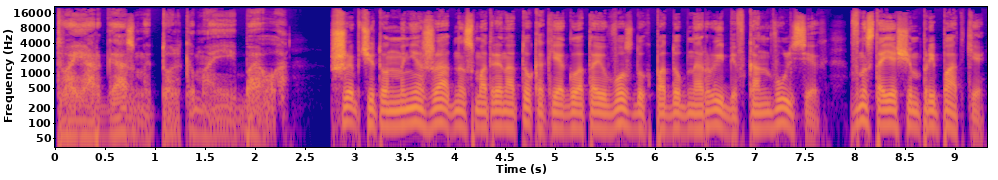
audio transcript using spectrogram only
«Твои оргазмы только мои, Белла», — шепчет он мне, жадно смотря на то, как я глотаю воздух, подобно рыбе в конвульсиях, в настоящем припадке.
